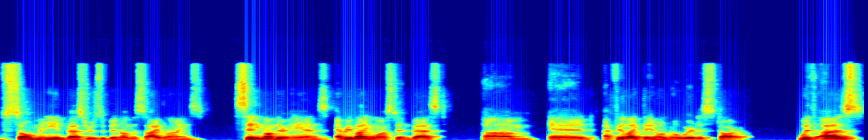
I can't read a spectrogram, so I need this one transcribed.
so many investors have been on the sidelines, sitting on their hands. Everybody wants to invest. Um, and I feel like they don't know where to start. With us,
